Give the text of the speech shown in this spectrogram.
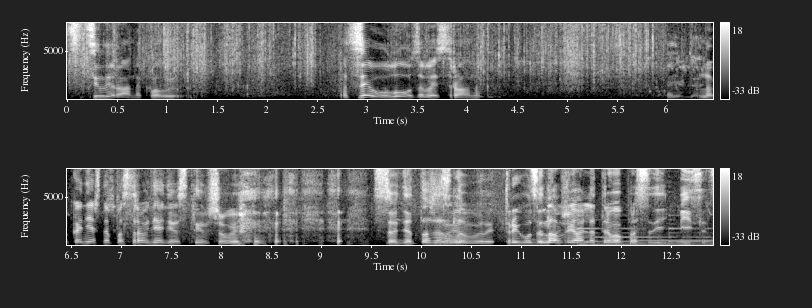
це цілий ранок ловили. А це улов за весь ранок. Ну, звісно, по сравненню з тим, що ви сьогодні теж зловили. Це нам реально треба просидіти місяць.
